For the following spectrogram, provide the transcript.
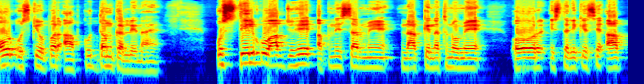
और उसके ऊपर आपको दम कर लेना है। उस तेल को आप जो है अपने सर में, नाक के नथनों में और इस तरीके से आप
